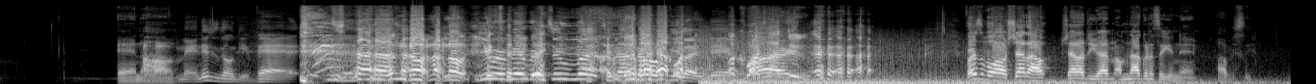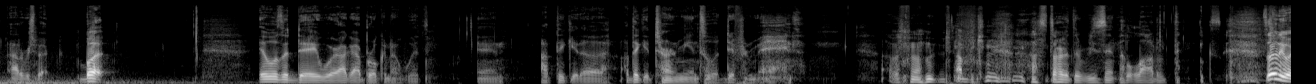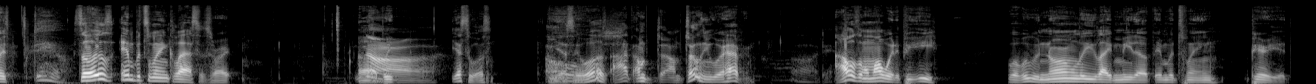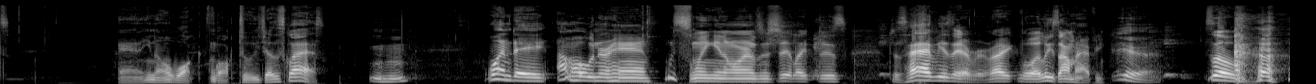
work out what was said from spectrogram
and Oh um, man, this is gonna get bad. no, no, no. You remember too much, and I know it'll be like, damn. Of course I do. First of all, shout out, shout out to you. I'm, I'm not going to say your name, obviously, out of respect. But it was a day where I got broken up with, and I think it, uh, I think it turned me into a different man. I, was- I began- I started to resent a lot of things. So, anyways, Damn. So it was in between classes, right? Uh, we- yes, it was. yes, it Oh, was. I, I'm, I'm telling you what happened. I was on my way to PE. Well, we would normally like meet up in between periods, and you know walk walk to each other's class. Mm-hmm. One day, I'm holding her hand, we swinging arms and shit like this, just happy as ever, right? Well, at least I'm happy. Yeah. So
